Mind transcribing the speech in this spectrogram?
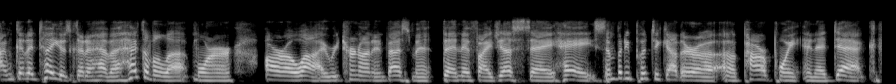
I'm going to tell you it's going to have a heck of a lot more ROI, return on investment, than if I just say, hey, somebody put together a, a PowerPoint and a deck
